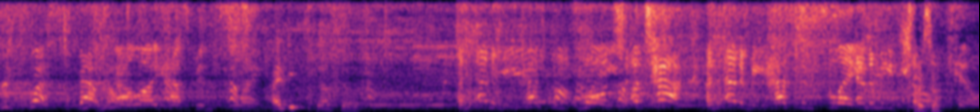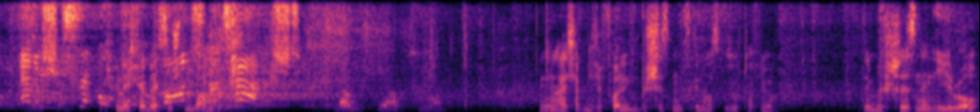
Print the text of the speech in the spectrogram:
Request back. An ally has been slain. Halt die Fresse! An enemy has been slain. Attack. An enemy has been slain. Enemy Scheiße. Ich bin echt der beste Spieler. Glaube ich habe mir hier voll den beschissenen Skin ausgesucht dafür. Den beschissenen Hero.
